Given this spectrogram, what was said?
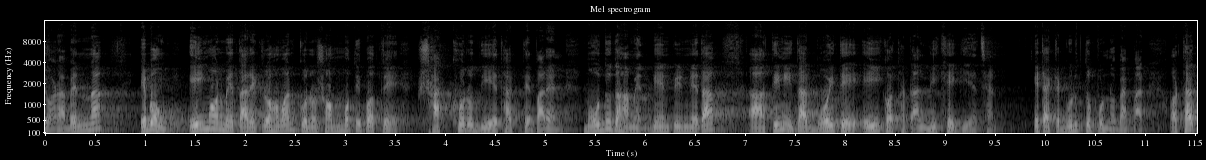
জড়াবেন না এবং এই মর্মে তারেক রহমান কোনো সম্মতিপত্রে স্বাক্ষরও দিয়ে থাকতে পারেন। মৌদুদ আহমেদ, বিএনপির নেতা তিনি তার বইতে এই কথাটা লিখে গিয়েছেন। এটা একটা গুরুত্বপূর্ণ ব্যাপার। অর্থাৎ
